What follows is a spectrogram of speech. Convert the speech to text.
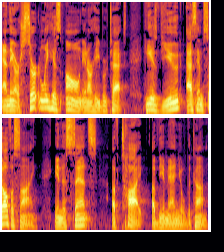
and they are certainly his own in our Hebrew text, he is viewed as himself a sign in the sense of type of the Emmanuel to come.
